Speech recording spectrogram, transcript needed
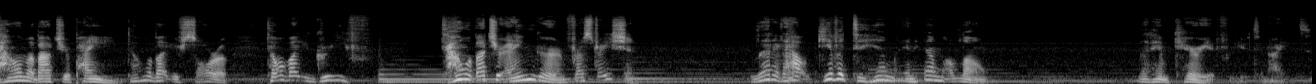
Tell them about your pain. Tell them about your sorrow. Tell them about your grief. Tell them about your anger and frustration. Let it out. Give it to Him and Him alone. Let Him carry it for you tonight.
